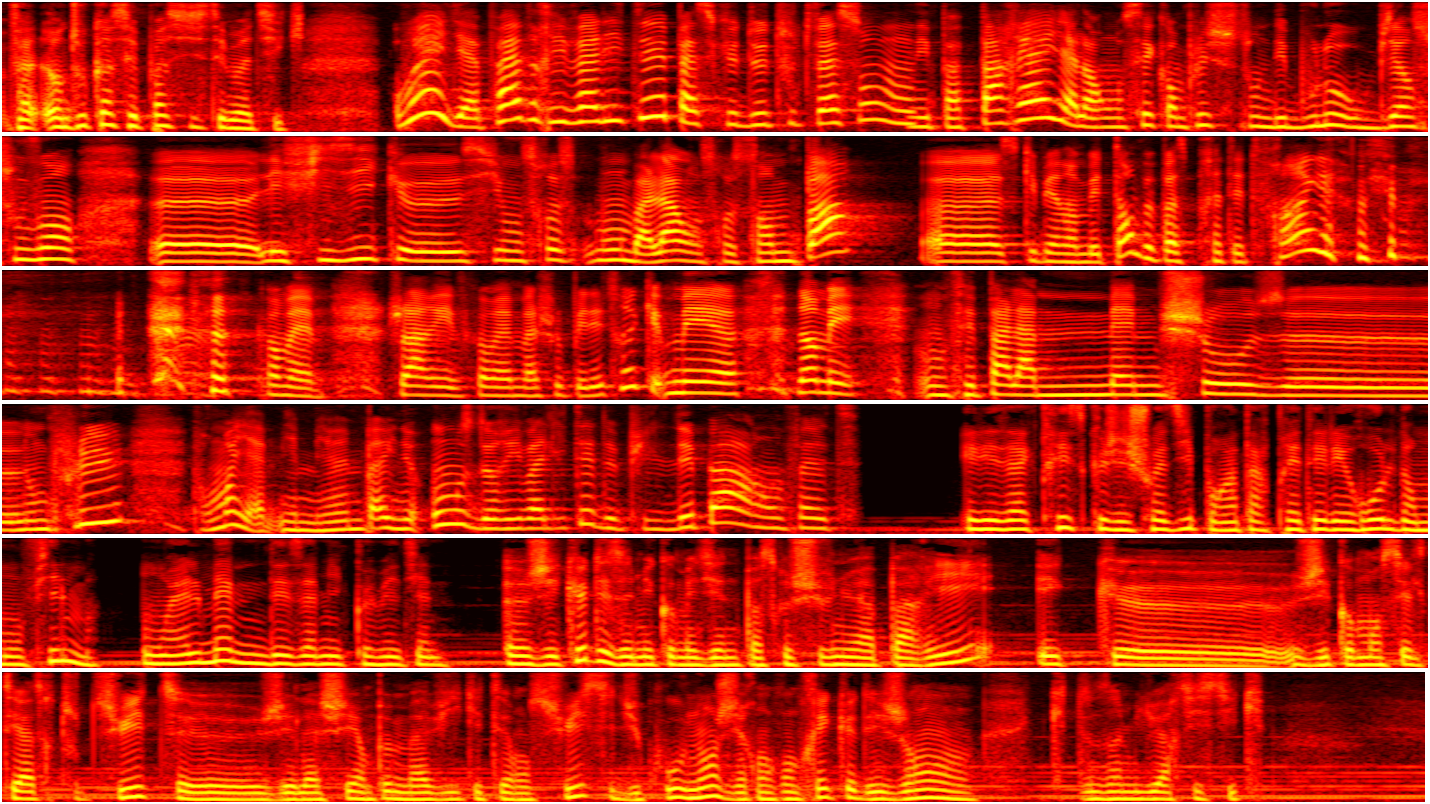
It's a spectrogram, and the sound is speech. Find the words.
Enfin, en tout cas, c'est pas systématique. Ouais, il n'y a pas de rivalité parce que de toute façon, on n'est pas pareil. Alors, on sait qu'en plus, ce sont des boulots où bien souvent, euh, les physiques, euh, si on se bon, bah là, on se ressemble pas. Euh, ce qui est bien embêtant, on peut pas se prêter de fringues. quand même. J'arrive quand même à choper des trucs. Mais non, mais on fait pas la même chose non plus. Pour moi, il n'y a, même pas une once de rivalité depuis le départ, en fait. Et les actrices que j'ai choisies pour interpréter les rôles dans mon film ont elles-mêmes des amies comédiennes. Euh, j'ai que des amies comédiennes parce que je suis venue à Paris et que j'ai commencé le théâtre tout de suite. Euh, j'ai lâché un peu ma vie qui était en Suisse et du coup, non, j'ai rencontré que des gens qui étaient dans un milieu artistique.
